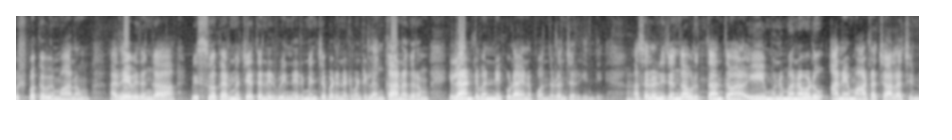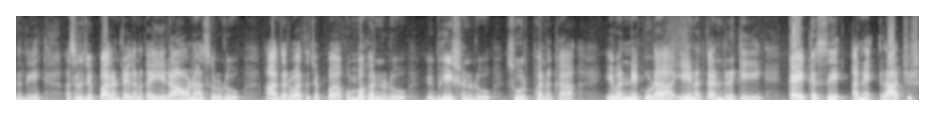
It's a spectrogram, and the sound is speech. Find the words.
పుష్పక విమానం అదేవిధంగా విశ్వకర్మ చేత నిర్మి నిర్మించబడినటువంటి లంకా నగరం ఇలాంటివన్నీ కూడా ఆయన పొందడం జరిగింది. అసలు నిజంగా వృత్తాంతం ఈ మునిమనవడు అనే మాట చాలా చిన్నది. అసలు చెప్పాలంటే కనుక ఈ రావణాసురుడు ఆ తర్వాత చెప్ప కుంభకర్ణుడు విభీషణుడు శూర్పనక ఇవన్నీ కూడా ఈయన తండ్రికి కైకసి అనే రాక్షస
